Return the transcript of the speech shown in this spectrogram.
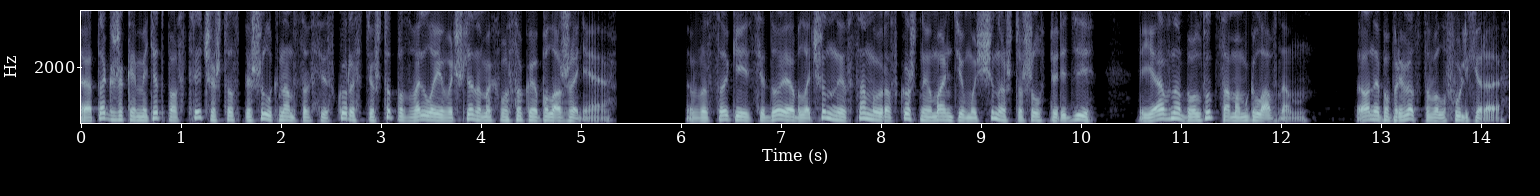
а также комитет по встрече, что спешил к нам со всей скоростью, что позволило его членам их высокое положение. Высокий, седой, облаченный в самую роскошную мантию мужчина, что шел впереди, явно был тут самым главным. Он и поприветствовал Фульхера.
